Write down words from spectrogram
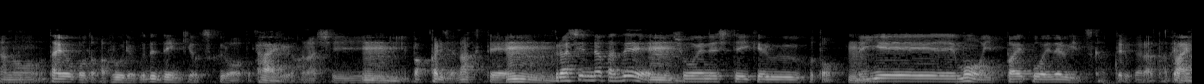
ーあの太陽光とか風力で電気を作ろうとかっていう話うんばっかりじゃなくて、うん。暮らしの中でうん。省エネしていけること、うん。で家もいっぱいこうエネルギー使ってるから建物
